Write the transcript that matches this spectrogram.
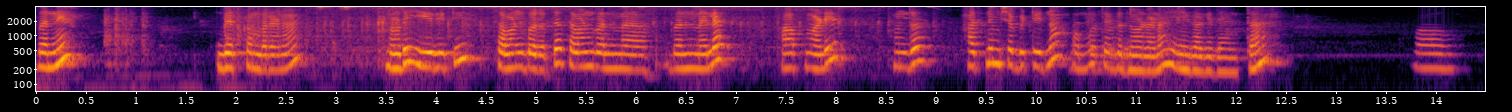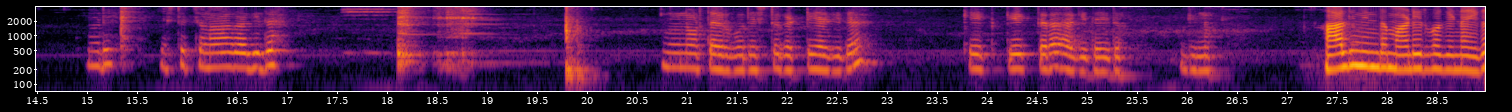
ಬನ್ನಿ. ಬೇಯಿಸ್ಕೊಂಬರೋಣ. ನೋಡಿ ಈ ರೀತಿ ಸೌಂಡ್ ಬರುತ್ತೆ. ಸೌಂಡ್ ಬಂದ ಬಂದಮೇಲೆ ಆಫ್ ಮಾಡಿ ಒಂದು ಹತ್ತು ನಿಮಿಷ ಬಿಟ್ಟಿದ್ನ? ಅದನ್ನೇ ತೆಗೆದು ನೋಡೋಣ ಹೇಗಾಗಿದೆ ಅಂತ. ವಾವ್. ನೋಡಿ ಎಷ್ಟು ಚೆನ್ನಾಗಾಗಿದೆ. ನೀವು ನೋಡ್ತಾ ಇರ್ಬೋದು ಎಷ್ಟು ಗಟ್ಟಿಯಾಗಿದೆ. ಕೇಕ್ ಕೇಕ್ ಥರ ಆಗಿದೆ ಇದು ಗಿಣ್ಣು. ಹಾಲಿನಿಂದ ಮಾಡಿರುವ ಗಿಣ್ಣ ಈಗ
